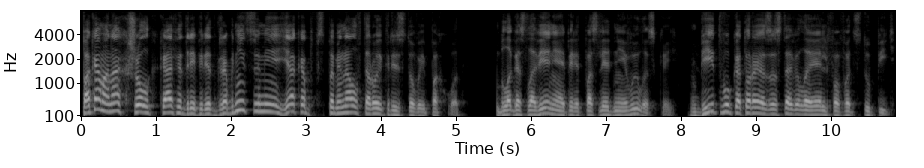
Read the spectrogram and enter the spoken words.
Пока монах шел к кафедре перед гробницами, Якоб вспоминал второй крестовый поход. Благословение перед последней вылазкой. Битву, которая заставила эльфов отступить.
